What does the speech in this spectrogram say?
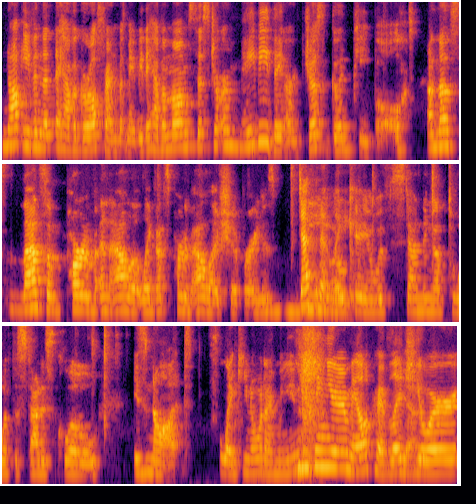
not even that they have a girlfriend, but maybe they have a mom, sister, or maybe they are just good people. And that's that's a part of an ally. Like that's part of allyship, right? Is being Definitely. okay with standing up to what the status quo is not. Like you know what I mean? Using your male privilege, Yeah. your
